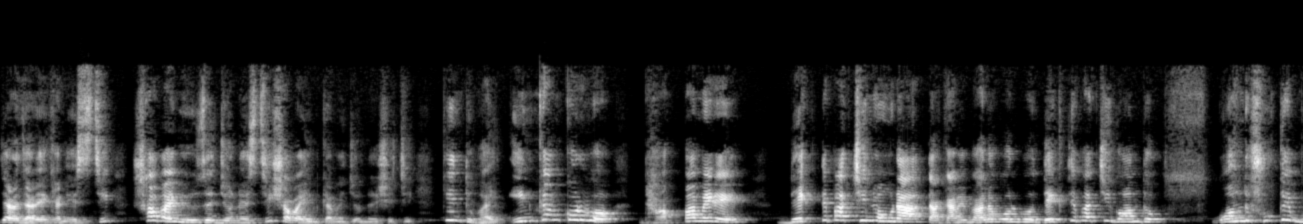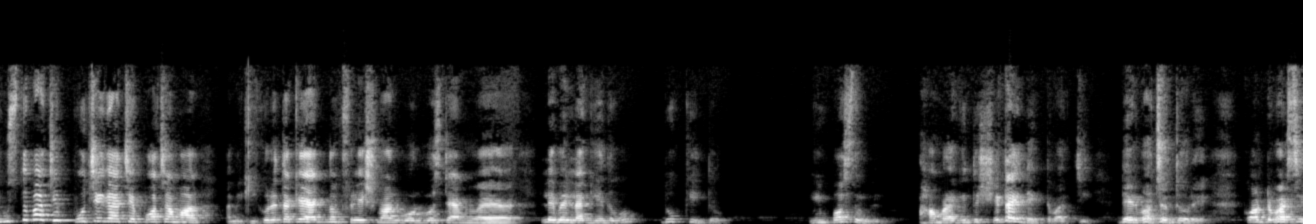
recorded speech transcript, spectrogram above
যারা যারা এখানে এসেছি, সবাই ভিউজের জন্য এসেছি, সবাই ইনকামের জন্য এসেছি। কিন্তু ভাই ইনকাম করব, ধাপ্পা মেরে দেখতে পাচ্ছি নোংরা, তাকে আমি ভালো বলব, দেখতে পাচ্ছি গন্ধ। গন্ধ শুকে বুঝতে পারছি পচে গেছে পচা মাল। আমি কি করে তাকে একদম ফ্রেশ মাল বলব স্ট্যাম্প লেবেল লাগিয়ে দেবো? দুঃখিত। ইম্পসিবল আমরা কিন্তু সেটাই দেখতে পাচ্ছি দেড় বছর ধরে। কন্ট্রোভার্সি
